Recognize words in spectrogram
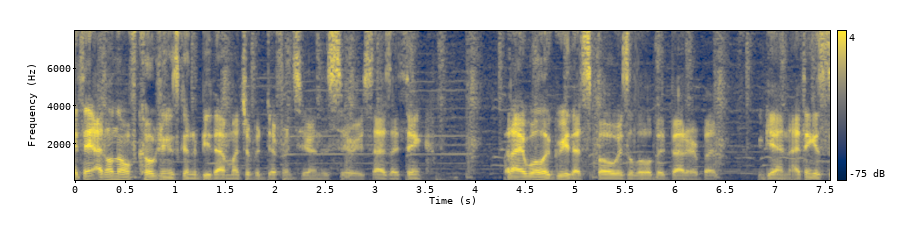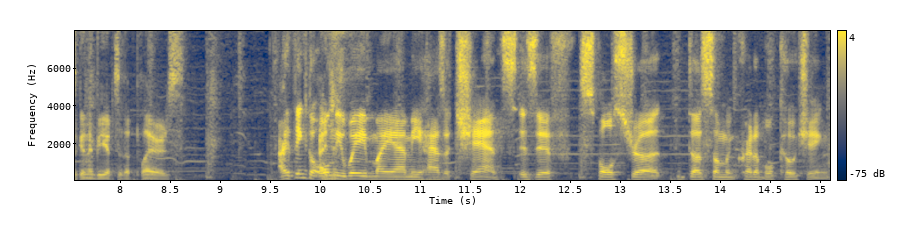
I think I don't know if coaching is going to be that much of a difference here in this series, as I think but I will agree that Spo is a little bit better. But again, I think it's going to be up to the players. I think the I only just- way Miami has a chance is if Spoelstra does some incredible coaching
